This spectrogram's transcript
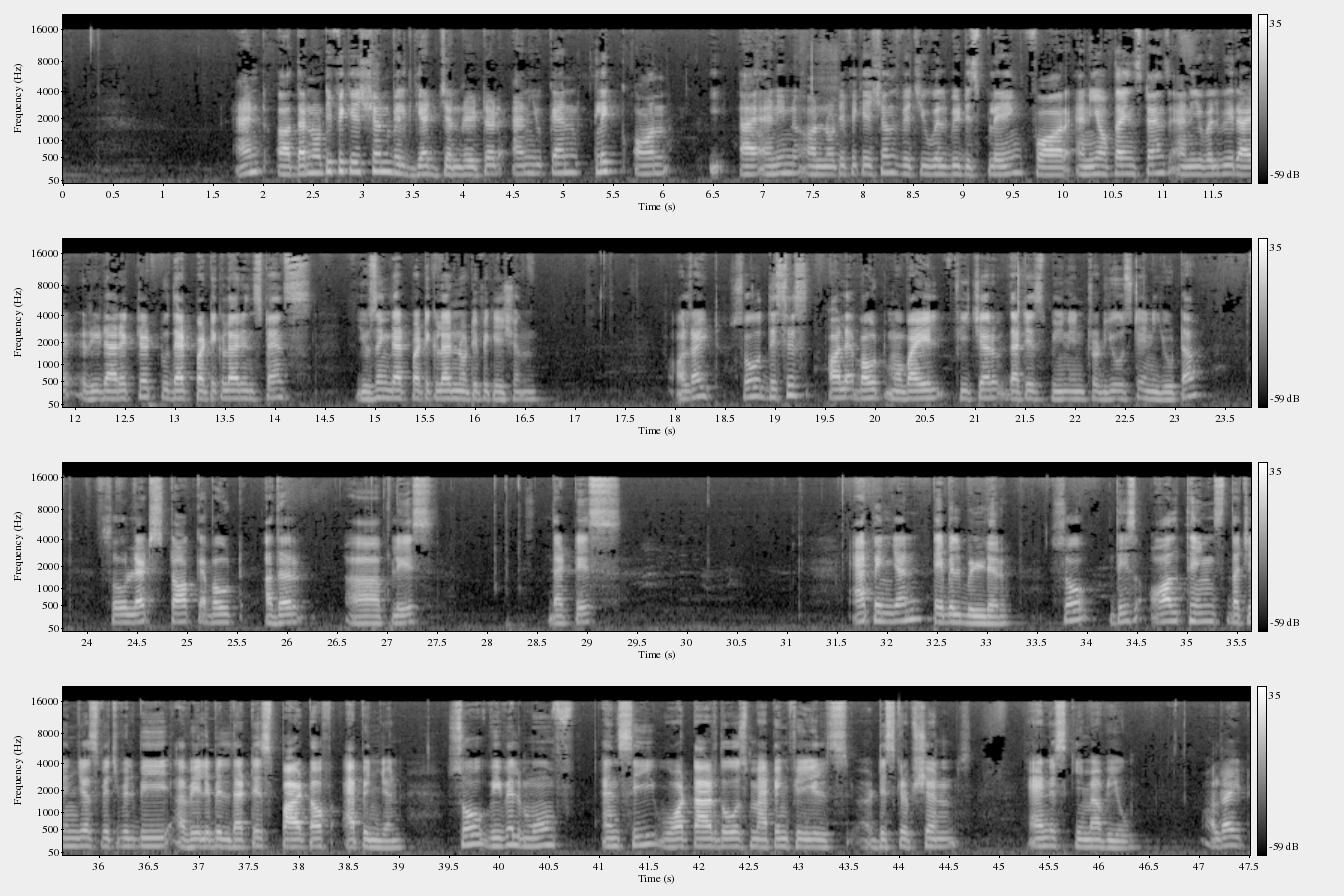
And uh, the notification will get generated and you can click on uh, any uh, notifications which you will be displaying for any of the instance and you will be redirected to that particular instance using that particular notification. Alright so this is all about mobile feature that is being introduced in Utah so let's talk about other uh, place. That is app engine table builder. So these all things the changes which will be available that is part of app engine. So we will move and see what are those mapping fields uh, descriptions and schema view. All right.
